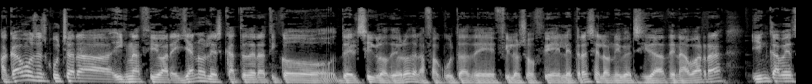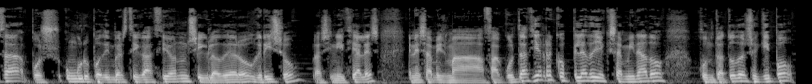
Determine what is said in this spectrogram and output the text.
Acabamos de escuchar a Ignacio Arellano, él es catedrático del siglo de oro de la Facultad de Filosofía y Letras en la Universidad de Navarra y encabeza pues un grupo de investigación siglo de oro, Griso, las iniciales, en esa misma facultad y ha recopilado y examinado junto a todo su equipo,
